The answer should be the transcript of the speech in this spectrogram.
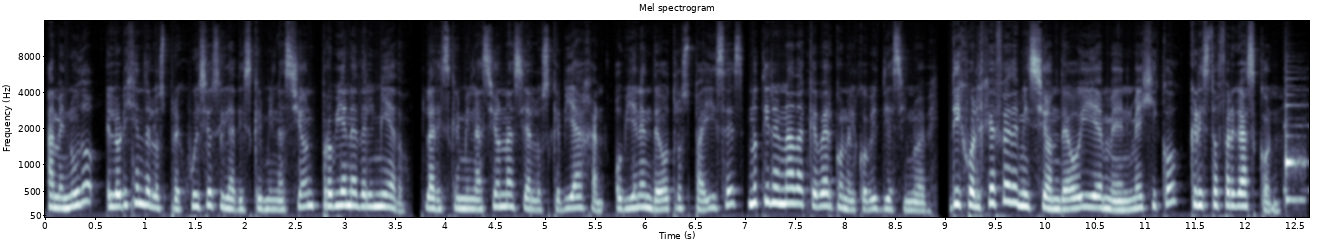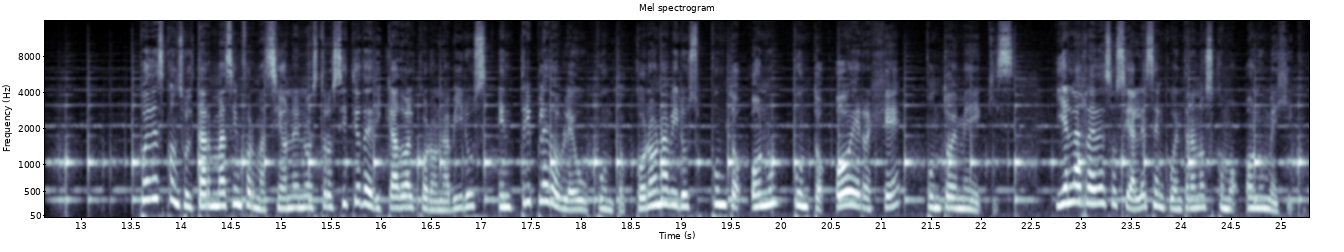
A menudo, el origen de los prejuicios y la discriminación proviene del miedo. La discriminación hacia los que viajan o vienen de otros países no tiene nada que ver con el COVID-19, dijo el jefe de misión de OIM en México, Christopher Gascon. Puedes consultar más información en nuestro sitio dedicado al coronavirus en www.coronavirus.onu.org.mx y en las redes sociales encuéntranos como ONU México.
